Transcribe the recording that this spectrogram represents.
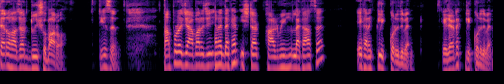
তেরো হাজার দুইশো বারো। ঠিক আছে? তারপরে যে আবার যে এখানে দেখেন স্টার্ট ফার্মিং লেখা আছে, এখানে ক্লিক করে দিবেন। এই জায়গাটা ক্লিক করে দিবেন।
